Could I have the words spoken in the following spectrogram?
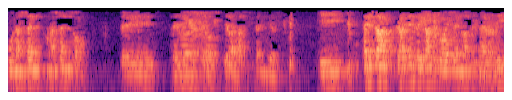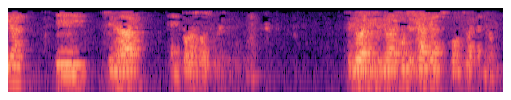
un, ascenso, de, los, de, las asistencias. Y esta, este gráfico es en la primera liga y similar en todos los clubes de fútbol. Señoras y señores, muchas gracias por su atención.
